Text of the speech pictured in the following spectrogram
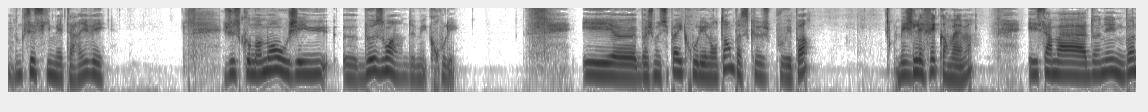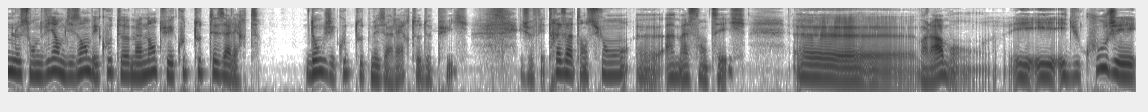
Donc c'est ce qui m'est arrivé. Jusqu'au moment où j'ai eu euh, besoin de m'écrouler. Et bah, je me suis pas écroulée longtemps parce que je pouvais pas. Mais je l'ai fait quand même. Et ça m'a donné une bonne leçon de vie en me disant, bah, écoute, maintenant tu écoutes toutes tes alertes. Donc j'écoute toutes mes alertes depuis. Je fais très attention euh, à ma santé. Euh, voilà, bon. Et, du coup, j'ai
